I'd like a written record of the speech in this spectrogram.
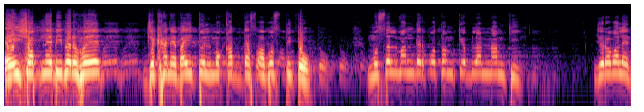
এই স্বপ্নে বিবের হয়ে যেখানে বাইতুল মোকাদ্দাস অবস্থিত, মুসলমানদের প্রথম কেবলার নাম কি? জোরে বলেন।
